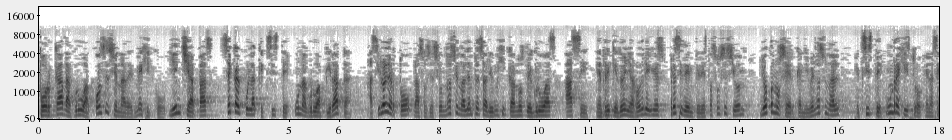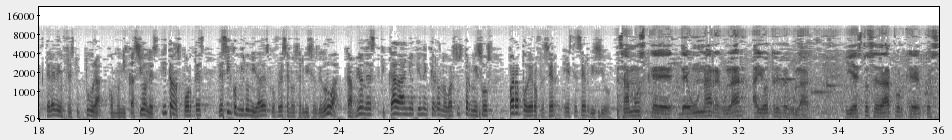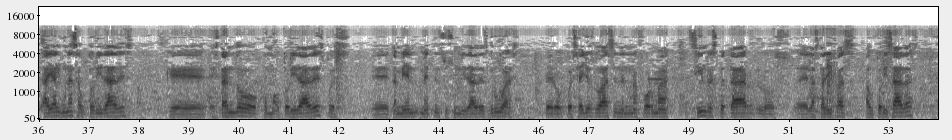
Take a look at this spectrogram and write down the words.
Por cada grúa concesionada en México y en Chiapas, se calcula que existe una grúa pirata Así lo alertó la Asociación Nacional de Empresarios Mexicanos de Grúas AC. Enrique Dueña Rodríguez, presidente de esta asociación, dio a conocer que a nivel nacional existe un registro en la Secretaría de Infraestructura, Comunicaciones y Transportes de 5.000 unidades que ofrecen los servicios de grúa, camiones que cada año tienen que renovar sus permisos para poder ofrecer este servicio. Pensamos que de una regular hay otra irregular y esto se da porque pues hay algunas autoridades que estando como autoridades pues eh, también meten sus unidades grúas pero pues ellos lo hacen en una forma sin respetar los, eh, las tarifas autorizadas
